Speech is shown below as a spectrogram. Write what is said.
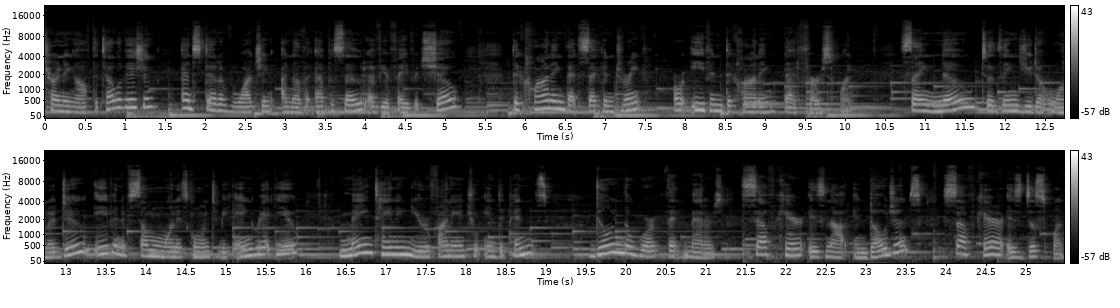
turning off the television instead of watching another episode of your favorite show, declining that second drink, or even declining that first one. Saying no to things you don't want to do, even if someone is going to be angry at you, maintaining your financial independence, doing the work that matters. Self care is not indulgence, self care is discipline.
